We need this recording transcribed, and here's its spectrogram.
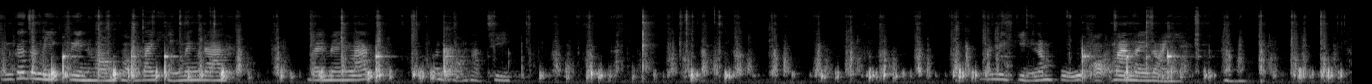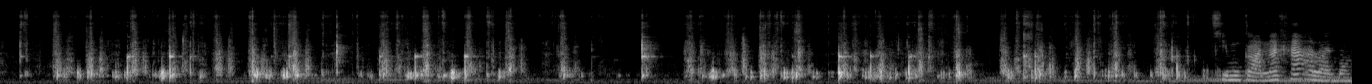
มันก็จะมีกลิ่นหอมของใบขิงแมงดา ใบแมงลัก นหอมผักชี มันมีกลิ่นน้ำปูออกมาหน่อยๆชิมก่อนนะคะ อร่อยบอก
